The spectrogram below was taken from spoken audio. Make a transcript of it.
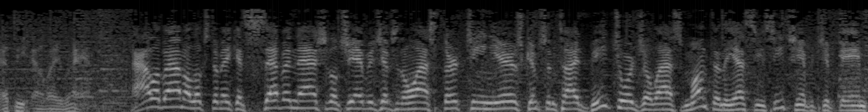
at the LA Rams. Alabama looks to make it seven national championships in the last 13 years. Crimson Tide beat Georgia last month in the SEC championship game.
